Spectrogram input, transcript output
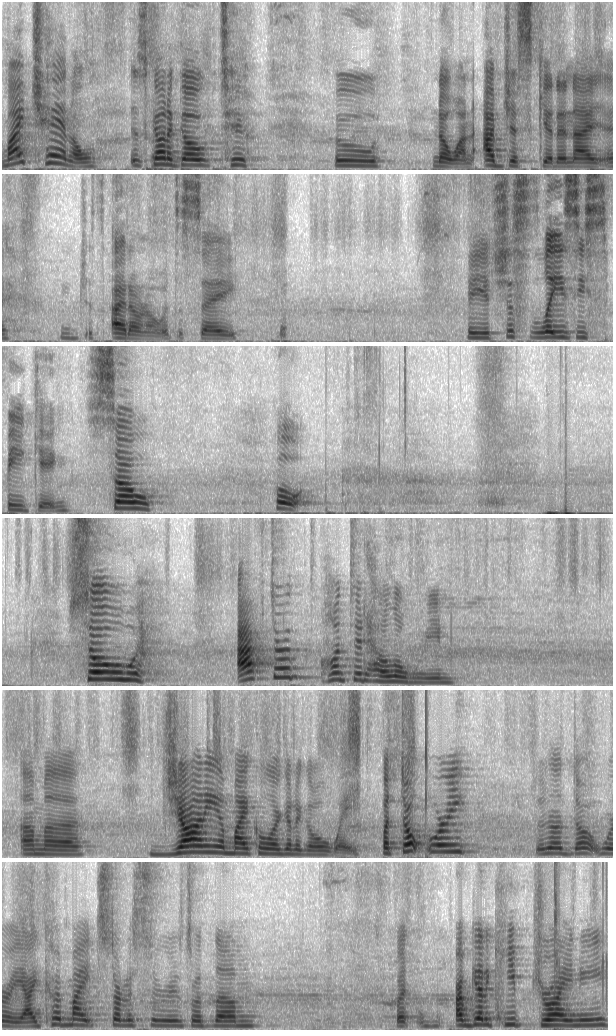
My channel is gonna go to who no one. I'm just kidding. I just I don't know what to say. It's just lazy speaking. So, oh, so after Haunted Halloween, um, uh, Johnny and Michael are gonna go away. But don't worry, don't worry. I could might start a series with them, but I'm gonna keep Johnny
